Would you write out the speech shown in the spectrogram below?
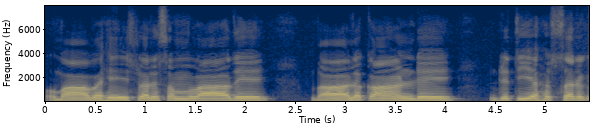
उमावहेश्वर संवादे बालकांडे द्वितीय सर्ग।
